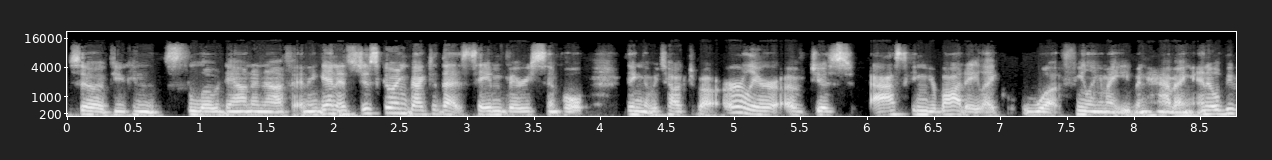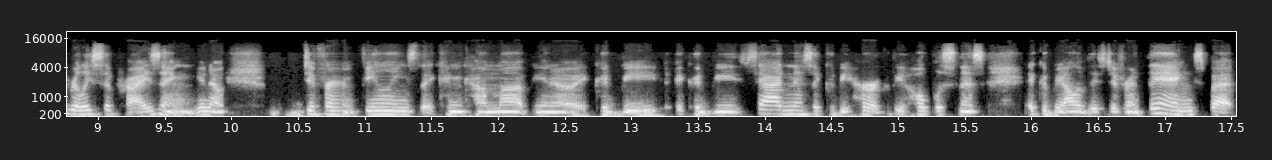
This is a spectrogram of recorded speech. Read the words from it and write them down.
So if you can slow down enough, and again, it's just going back to that same very simple thing that we talked about earlier of just asking your body, like, what feeling am I even having? And it'll be really surprising, you know, different feelings that can come up. You know, it could be it could be sadness, it could be hurt, it could be hopelessness, it could be all of these different things. But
